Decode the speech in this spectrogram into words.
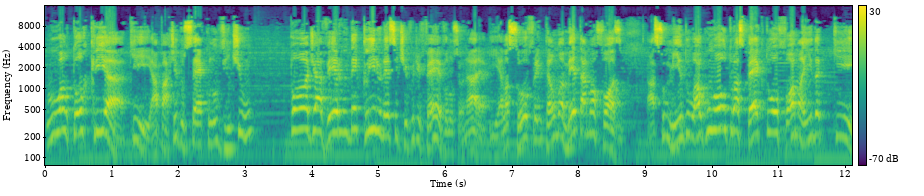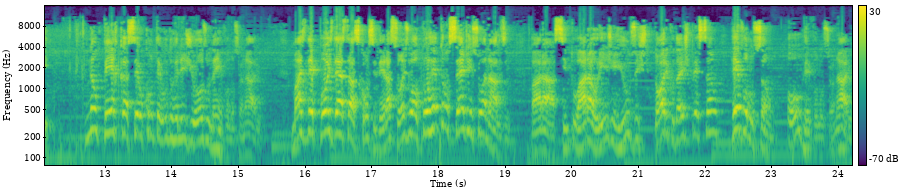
o autor cria que, a partir do século XXI, pode haver um declínio nesse tipo de fé revolucionária e ela sofre então uma metamorfose, assumindo algum outro aspecto ou forma ainda que não perca seu conteúdo religioso nem revolucionário. Mas depois dessas considerações, o autor retrocede em sua análise para situar a origem e uso histórico da expressão revolução ou revolucionário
